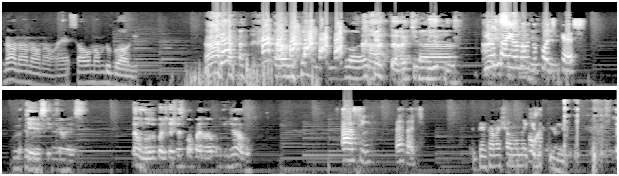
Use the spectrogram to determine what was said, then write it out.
Não, não, não, não. É só o nome do blog. Ah! é o nome do Ah, tá, que medo. E Ah, eu saí esse o nome do podcast. blog. Ok, esse filme é esse. Não, o nome do podcast vai ser Papai Noel com o Diabo. Ah, sim, verdade. Tô tentando achar o nome aqui Porra. do filme. É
